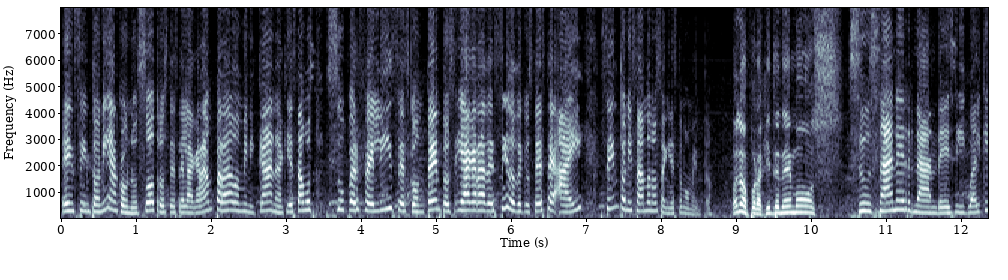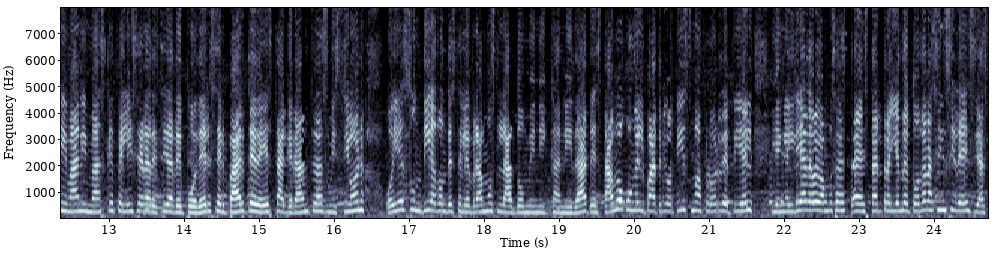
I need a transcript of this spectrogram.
en sintonía con nosotros desde la Gran Parada Dominicana. Aquí estamos súper felices, contentos y agradecidos de que usted esté ahí sintonizándonos en este momento. Bueno, por aquí tenemos... Susana Hernández, igual que Iván y más que feliz y agradecida de poder ser parte de esta gran transmisión. Hoy es un día donde celebramos la dominicanidad. Estamos con el patriotismo a flor de piel y en el día de hoy vamos a estar trayendo todas las incidencias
